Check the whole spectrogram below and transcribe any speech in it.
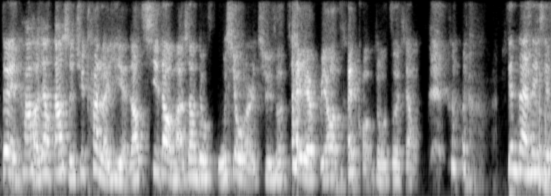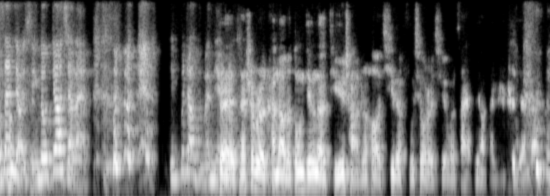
对他好像当时去看了一眼，然后气到马上就拂袖而去，说再也不要在广州做项目。现在那些三角形都掉下来了，你不知道怎么粘。对，他是不是看到了东京的体育场之后，气得拂袖而去？我再也不想在人世间待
